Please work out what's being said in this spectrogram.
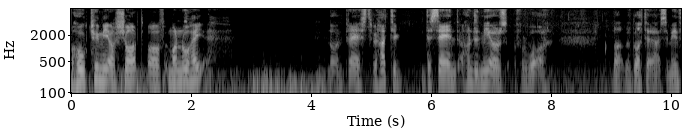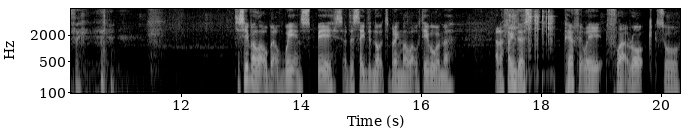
a whole 2 metres short of Munro height. Not impressed, we had to descend 100 metres for water, but we've got it, that's the main thing. to save a little bit of weight and space, I decided not to bring my little table with me, and I found this perfectly flat rock, so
